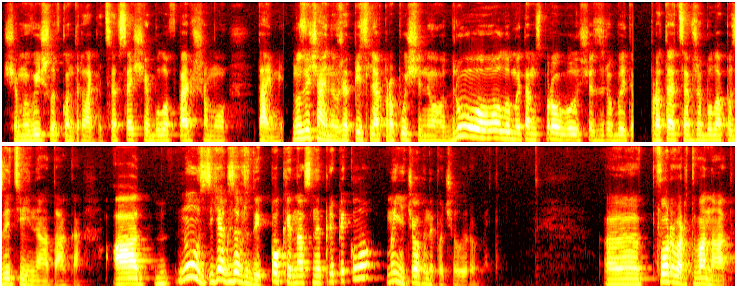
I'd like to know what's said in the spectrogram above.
що ми вийшли в контратаки. Це все ще було в першому таймі. Ну, звичайно, вже після пропущеного другого голу ми там спробували щось зробити. Проте це вже була позиційна атака. А ну, як завжди, поки нас не припекло, ми нічого не почали робити. Е, Форвард Ванат.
